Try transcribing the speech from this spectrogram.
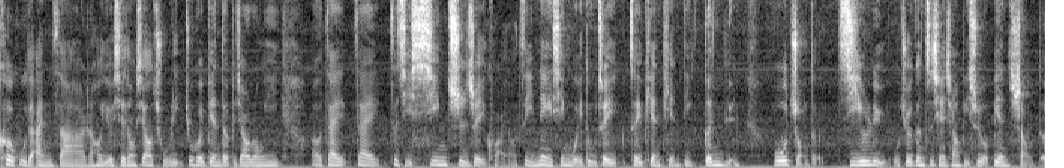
客户的案子啊，然后有一些东西要处理，就会变得比较容易。呃，在在自己心智这一块啊，自己内心维度这一这一片田地耕耘播种的几率，我觉得跟之前相比是有变少的。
